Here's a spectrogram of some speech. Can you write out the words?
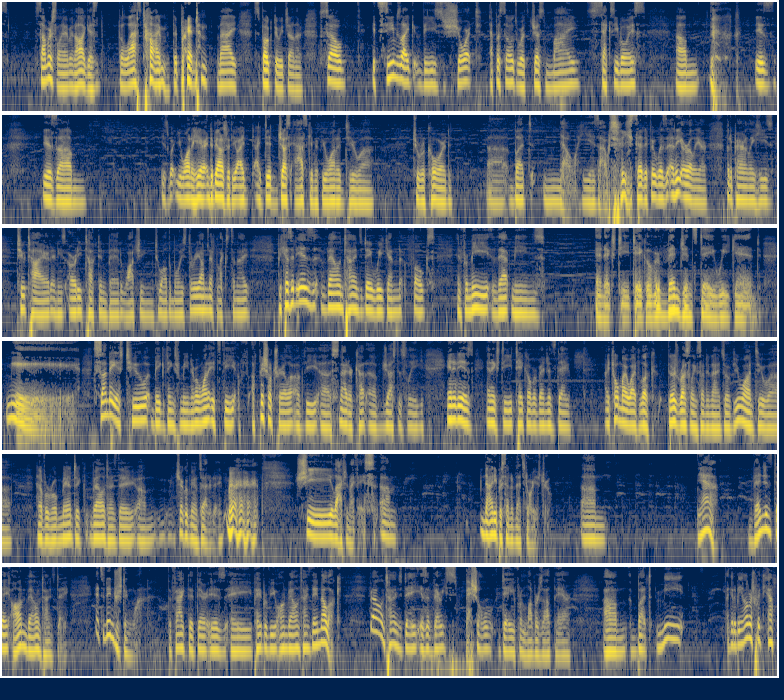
SummerSlam in August, the last time that Brandon and I spoke to each other. So it seems like these short episodes where it's just my sexy voice um, is is um, is what you want to hear. And to be honest with you, I I did just ask him if he wanted to uh, to record, uh, but no, he is out. he said if it was any earlier, but apparently he's too tired and he's already tucked in bed watching To All the Boys three on Netflix tonight because it is Valentine's Day weekend, folks. And for me, that means NXT Takeover Vengeance Day weekend. Meh. Sunday is two big things for me. Number one, it's the official trailer of the uh, Snyder cut of Justice League, and it is NXT Takeover Vengeance Day. I told my wife, "Look, there's wrestling Sunday night, so if you want to uh, have a romantic Valentine's Day, um, check with me on Saturday." she laughed in my face. Um, ninety percent of that story is true. Um, yeah, Vengeance Day on Valentine's Day. It's an interesting one. The fact that there is a pay per view on Valentine's Day. Now, look, Valentine's Day is a very special day for lovers out there. Um, but me, I gotta be honest with you.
